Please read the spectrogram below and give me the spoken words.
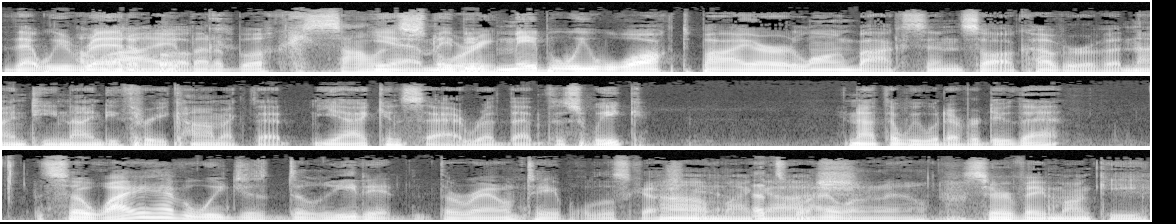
that we read lie a book. about a book. Solid yeah, story. maybe maybe we walked by our long box and saw a cover of a 1993 comic that yeah, I can say I read that this week. Not that we would ever do that. So why haven't we just deleted the roundtable discussion? Oh, yet? my That's what I want to know. Survey Monkey.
